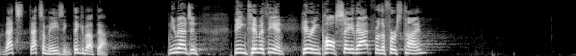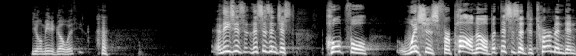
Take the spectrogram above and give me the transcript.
That's, that's amazing. Think about that. Can You imagine being Timothy and hearing Paul say that for the first time? You want me to go with you? and these is, this isn't just hopeful wishes for Paul, no, but this is a determined and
